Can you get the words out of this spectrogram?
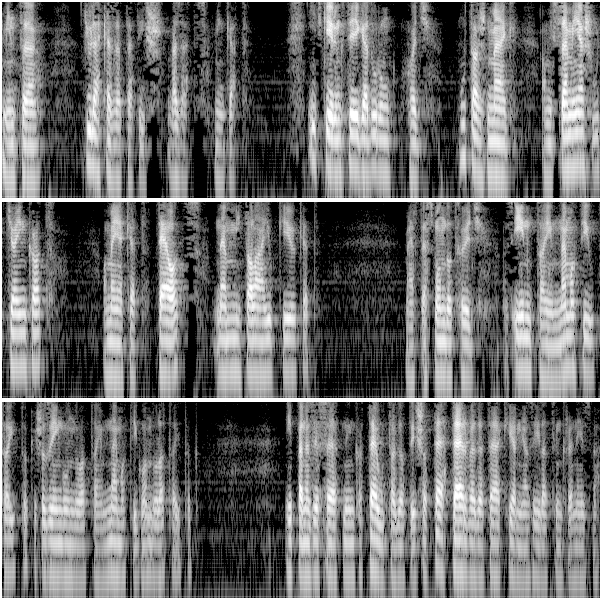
mint gyülekezetet is vezetsz minket. Így kérünk Téged, Urunk, hogy mutasd meg a mi személyes útjainkat, amelyeket Te adsz, nem mi találjuk ki őket, mert ezt mondod, hogy az én utaim nem a ti utaitok, és az én gondolataim nem a ti gondolataitok. Éppen ezért szeretnénk a te utadat és a te tervedet elkérni az életünkre nézve.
